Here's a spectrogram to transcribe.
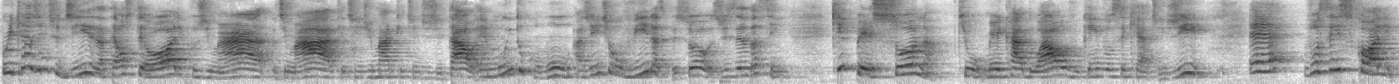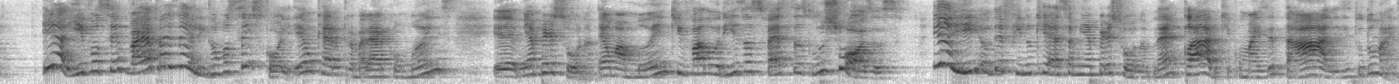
Porque a gente diz, até os teóricos de, mar, de marketing, de marketing digital, é muito comum a gente ouvir as pessoas dizendo assim: que persona, que o mercado-alvo, quem você quer atingir, é você escolhe. E aí você vai atrás dele. Então você escolhe. Eu quero trabalhar com mães. É, minha persona é uma mãe que valoriza as festas luxuosas. E aí eu defino que essa é a minha persona, né? Claro que com mais detalhes e tudo mais.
